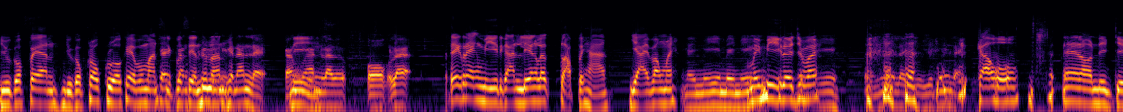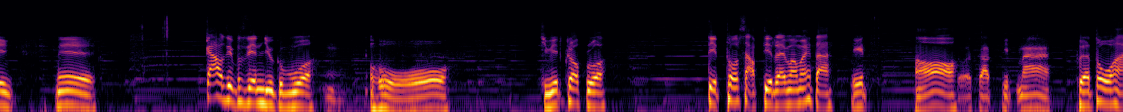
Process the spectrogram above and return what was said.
อยู่กับแฟนอยู่กับครอบครัวแค่ประมาณแค่สิบเปอร์เซ็นต์เท่านั้นแค่นั้นแหละกลางนี่วันเราออกแล้ว แรกๆมีการเลี้ยงแล้วกลับไปหายายบ้างไหม ไม่มีไม่มีไม่มีเลยใช่ไหม ไม่มีอะไรอยู่อย่างนี้แหละ ครับผมแน่นอนจริงๆนี่เก้าสิบเปอร์เซ็นอยู่กับวัว อืม โอ้โห ชีวิตครอบครัว ติดโทรศัพท์ติดอะไรมาไหมตาติด อ๋อโทรศัพท์ผิดมาเผื่อโทรหา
